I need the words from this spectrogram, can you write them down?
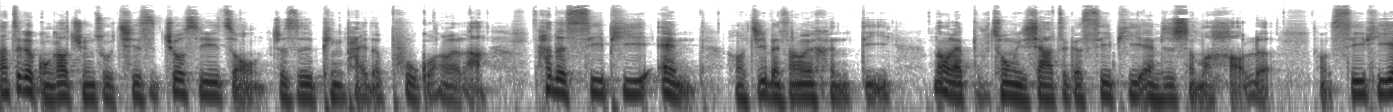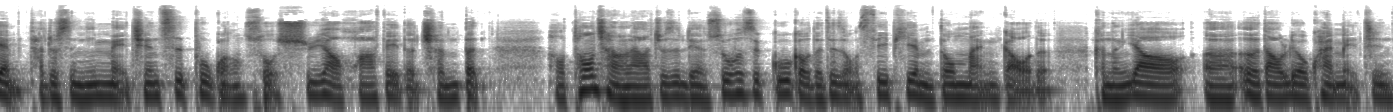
那这个广告群组其实就是一种就是品牌的曝光了啦，它的 CPM 哦基本上会很低。那我来补充一下这个 CPM 是什么好了。哦，CPM 它就是你每千次曝光所需要花费的成本。好，通常啦，就是脸书或是 Google 的这种 CPM 都蛮高的，可能要呃二到六块美金。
